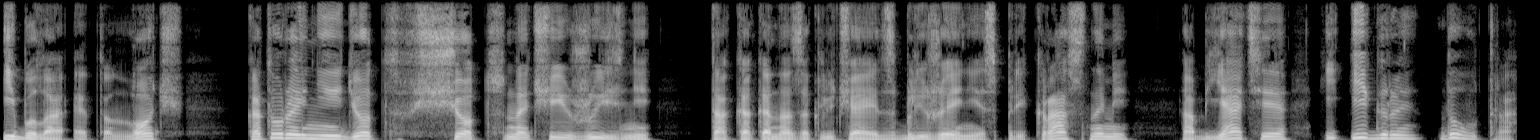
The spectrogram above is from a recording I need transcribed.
И была эта ночь, которая не идет в счет ночей жизни, так как она заключает сближение с прекрасными, объятия и игры до утра.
